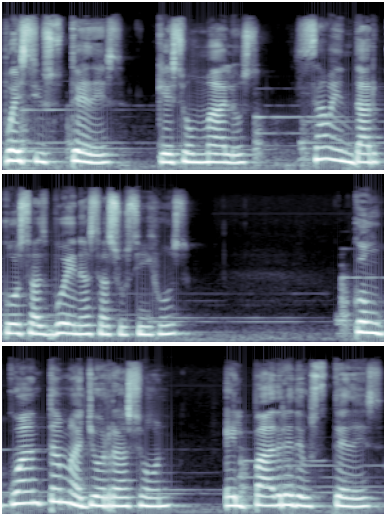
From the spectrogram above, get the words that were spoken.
Pues si ustedes, que son malos, saben dar cosas buenas a sus hijos, con cuánta mayor razón el Padre de ustedes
